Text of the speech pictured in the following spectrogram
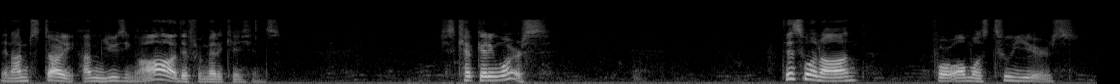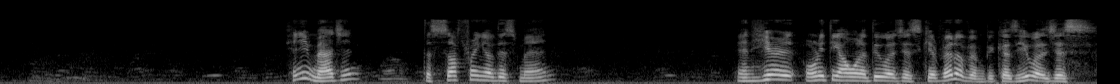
And I'm starting, I'm using all different medications. Just kept getting worse. This went on for almost two years. Can you imagine the suffering of this man? And here, only thing I want to do is just get rid of him because he was just,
